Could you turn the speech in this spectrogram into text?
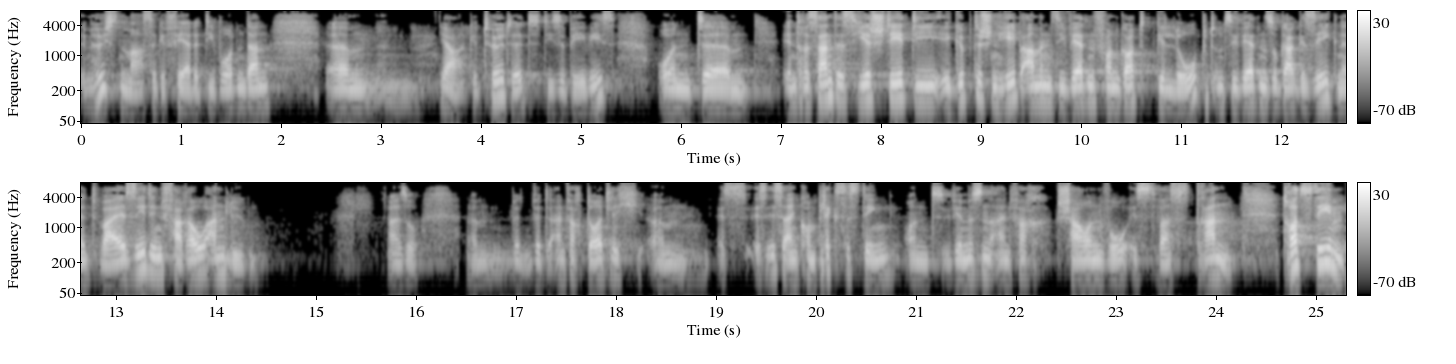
im höchsten Maße gefährdet. Die wurden dann ähm, ja, getötet, diese Babys. Und ähm, interessant ist, hier steht, die ägyptischen Hebammen, sie werden von Gott gelobt und sie werden sogar gesegnet, weil sie den Pharao anlügen. Also ähm, wird, wird einfach deutlich, ähm, es, es ist ein komplexes Ding und wir müssen einfach schauen, wo ist was dran. Trotzdem,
